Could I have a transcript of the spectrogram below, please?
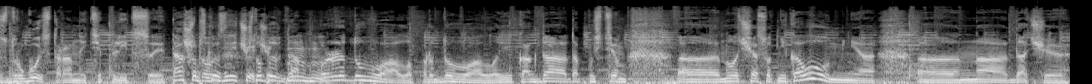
с другой стороны теплицы. Так, Чтоб что- сквознячочек. Чтобы, да, Мгм. продувало, продувало. И когда, допустим, э, ну, вот сейчас вот никого у меня э, на даче,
